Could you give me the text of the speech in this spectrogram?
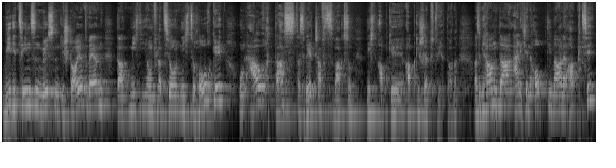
wie die Zinsen müssen gesteuert werden, damit die Inflation nicht zu hoch geht und auch, dass das Wirtschaftswachstum nicht abge, abgeschöpft wird. Oder? Also wir haben da eigentlich eine optimale Aktie,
